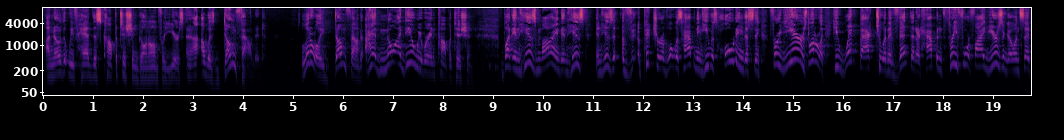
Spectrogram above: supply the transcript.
I know that we've had this competition going on for years. And I, I was dumbfounded, literally dumbfounded. I had no idea we were in competition. But in his mind, in his, in his a, picture of what was happening, he was holding this thing for years, literally. He went back to an event that had happened three, four, five years ago and said,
